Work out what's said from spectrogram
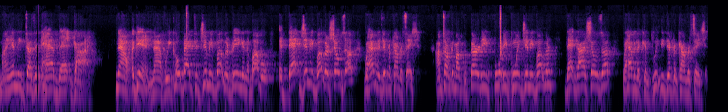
Miami doesn't have that guy. Now, again, now if we go back to Jimmy Butler being in the bubble, if that Jimmy Butler shows up, we're having a different conversation. I'm talking about the 30, 40 point Jimmy Butler. That guy shows up, we're having a completely different conversation.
